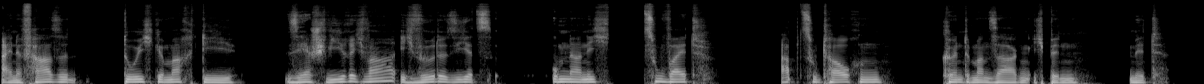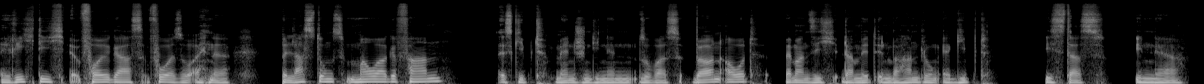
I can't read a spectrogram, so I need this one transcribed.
eine Phase durchgemacht, die sehr schwierig war. Ich würde sie jetzt, um da nicht zu weit abzutauchen, könnte man sagen, ich bin mit richtig Vollgas vor so eine Belastungsmauer gefahren. Es gibt Menschen, die nennen sowas Burnout. Wenn man sich damit in Behandlung ergibt, ist das in der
